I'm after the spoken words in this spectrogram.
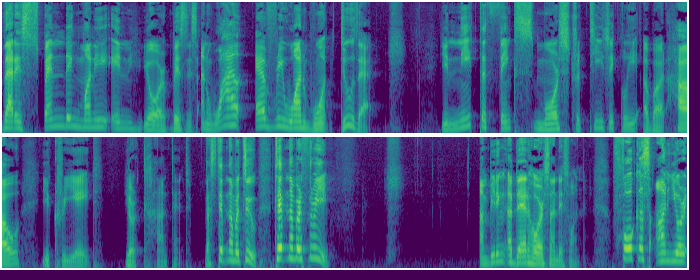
that is spending money in your business. And while everyone won't do that, you need to think more strategically about how you create your content. That's tip number two. Tip number three. I'm beating a dead horse on this one. Focus on your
